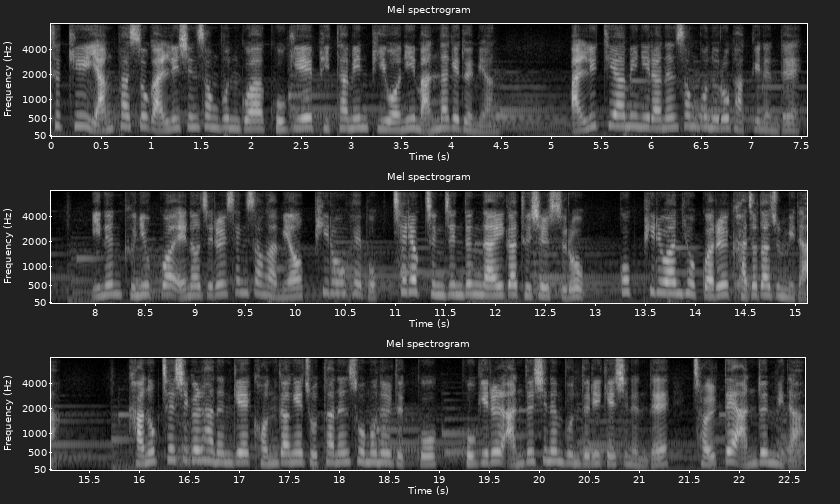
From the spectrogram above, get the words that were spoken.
특히 양파 속 알리신 성분과 고기의 비타민 B1이 만나게 되면 알리티아민이라는 성분으로 바뀌는데 이는 근육과 에너지를 생성하며 피로 회복, 체력 증진 등 나이가 드실수록 꼭 필요한 효과를 가져다 줍니다. 간혹 채식을 하는 게 건강에 좋다는 소문을 듣고 고기를 안 드시는 분들이 계시는데 절대 안 됩니다.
